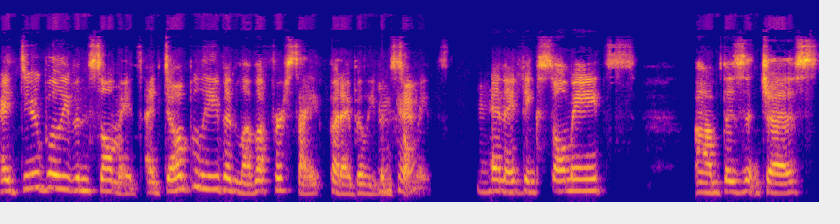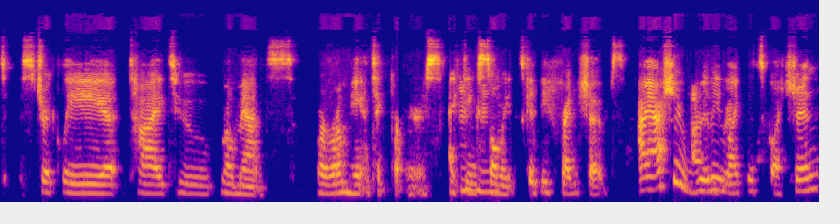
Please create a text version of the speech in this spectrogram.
I do believe in soulmates. I don't believe in love at first sight, but I believe in okay. soulmates. Mm-hmm. And I think soulmates um, doesn't just strictly tie to romance or romantic partners. I think mm-hmm. soulmates could be friendships. I actually really like this question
